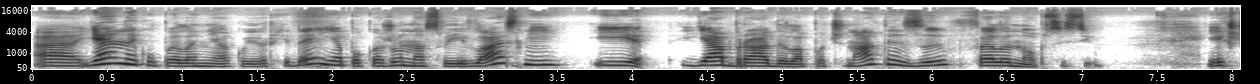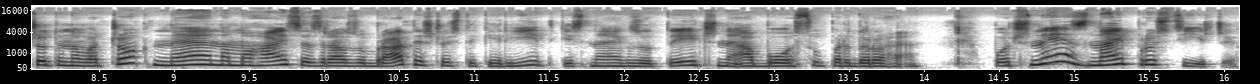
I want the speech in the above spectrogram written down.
Е, Я не купила ніякої орхідеї, я покажу на своїй власній, і я б радила починати з феленопсисів. Якщо ти новачок, не намагайся зразу брати щось таке рідкісне, екзотичне або супердороге. Почни з найпростіших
